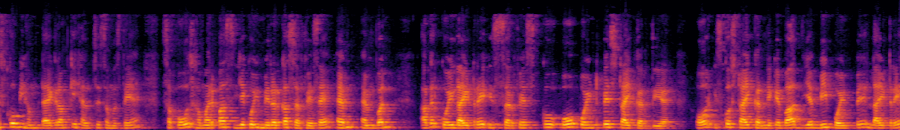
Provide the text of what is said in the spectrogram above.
इसको भी हम डायग्राम की हेल्प से समझते हैं सपोज़ हमारे पास ये कोई मिरर का सरफेस है एम एम वन अगर कोई लाइट रे इस सरफेस को ओ पॉइंट पे स्ट्राइक करती है और इसको स्ट्राइक करने के बाद ये बी पॉइंट पे लाइट रे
